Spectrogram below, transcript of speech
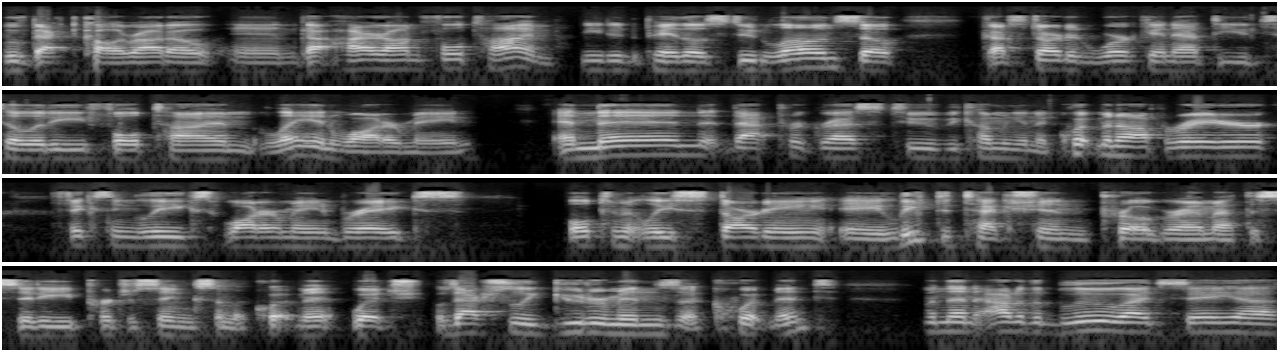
Moved back to Colorado and got hired on full time. Needed to pay those student loans, so got started working at the utility full time, laying water main. And then that progressed to becoming an equipment operator, fixing leaks, water main breaks, ultimately starting a leak detection program at the city, purchasing some equipment, which was actually Gutermann's equipment. And then out of the blue, I'd say uh,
